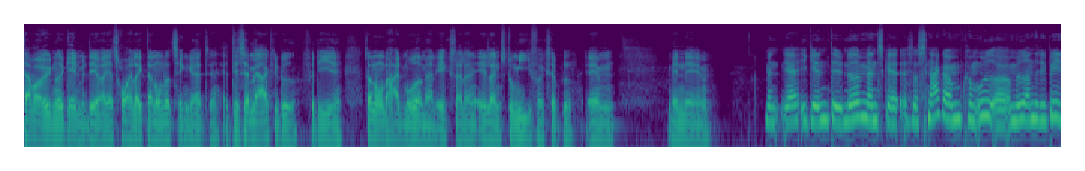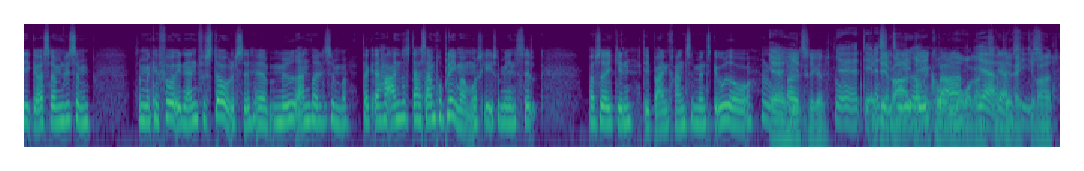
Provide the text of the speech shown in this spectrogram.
der var jo ikke noget galt med det, og jeg tror heller ikke, der er nogen, der tænker, at, øh, at det ser mærkeligt ud. Fordi øh, så er nogen, der har et modermærke ekstra, eller en, eller en stomi for eksempel. Øhm, men øh, Men ja, igen, det er noget, man skal altså, snakke om, komme ud og møde andre diabetikere, som ligesom så man kan få en anden forståelse, øh, møde andre, ligesom, der har andre, der har samme problemer måske som en selv. Og så igen, det er bare en grænse, man skal ud over. ja, og- helt sikkert. Ja, det er, Men altså, det er rart, det, når man ikke kommer bare- ud over grænsen. Ja, det er præcis. rigtig rart.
